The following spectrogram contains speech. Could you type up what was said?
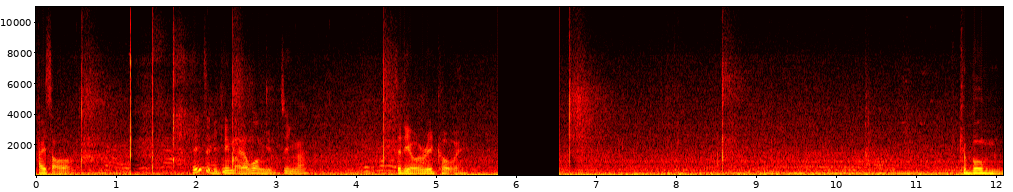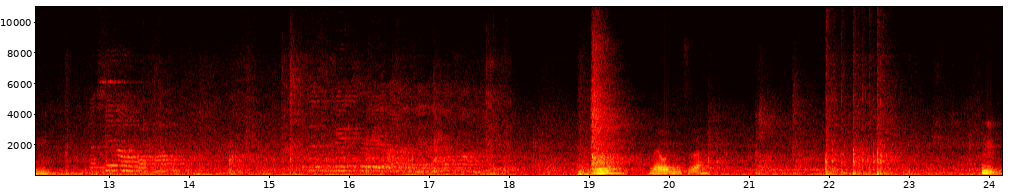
太少了。哎，这里可以买到望远镜吗？这里有 Rico 哎。Kaboom！嗯，没有椅子啊。嗯。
